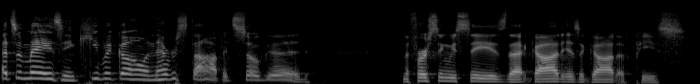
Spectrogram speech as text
that's amazing. Keep it going. Never stop. It's so good. And the first thing we see is that God is a God of peace.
